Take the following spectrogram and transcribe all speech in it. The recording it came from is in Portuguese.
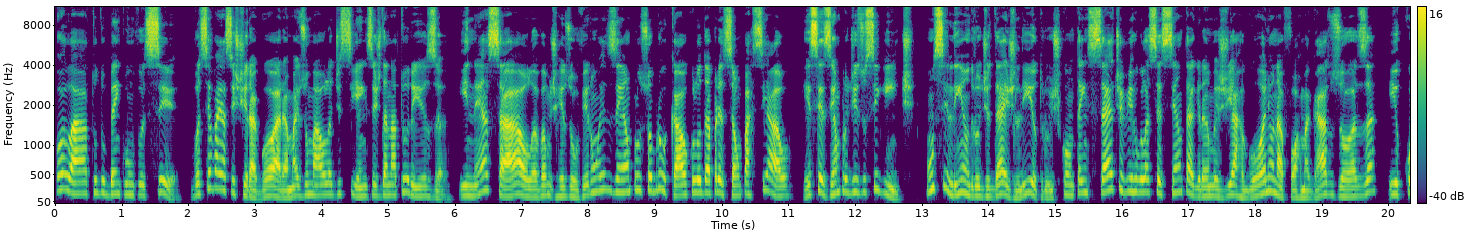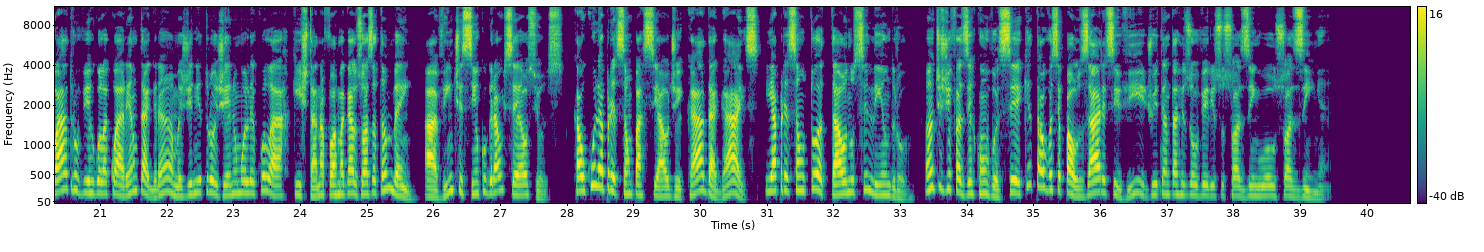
Olá, tudo bem com você? Você vai assistir agora a mais uma aula de Ciências da Natureza. E nessa aula, vamos resolver um exemplo sobre o cálculo da pressão parcial. Esse exemplo diz o seguinte, um cilindro de 10 litros contém 7,60 gramas de argônio na forma gasosa e 4,40 gramas de nitrogênio molecular, que está na forma gasosa também, a 25 graus Celsius. Calcule a pressão parcial de cada gás e a pressão total no cilindro. Antes de fazer com você, que tal você pausar esse vídeo e tentar resolver isso sozinho ou sozinha?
